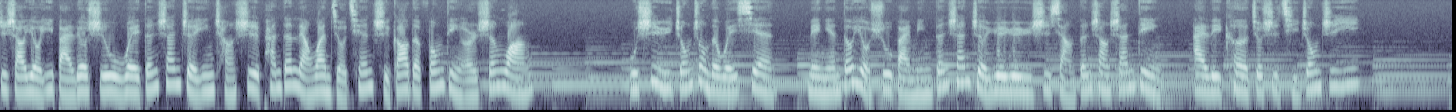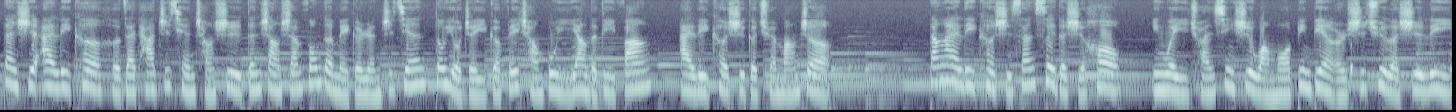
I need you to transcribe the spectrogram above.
至少有一百六十五位登山者因尝试攀登两万九千尺高的峰顶而身亡。无视于种种的危险，每年都有数百名登山者跃跃欲试想登上山顶。艾利克就是其中之一。但是艾利克和在他之前尝试登上山峰的每个人之间都有着一个非常不一样的地方：艾利克是个全盲者。当艾利克十三岁的时候，因为遗传性视网膜病变而失去了视力。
